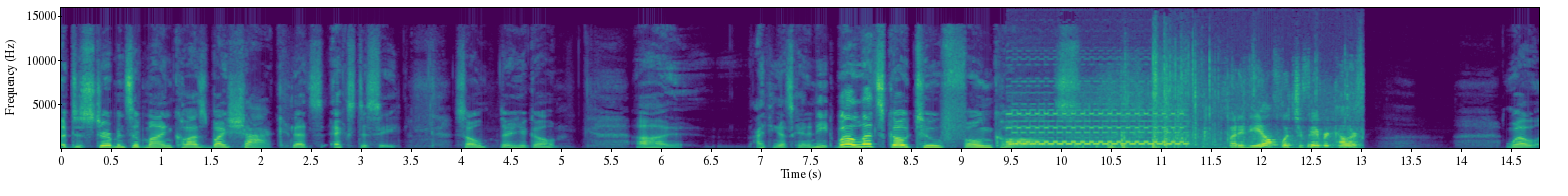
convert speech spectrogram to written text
a disturbance of mind caused by shock. That's ecstasy. So there you go. I think that's kind of neat. Well, let's go to phone calls. Buddy the Elf, what's your favorite color? Well,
